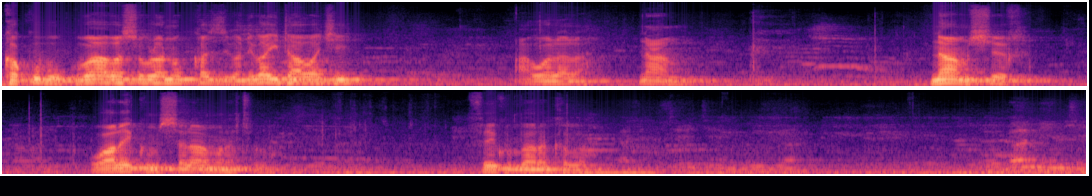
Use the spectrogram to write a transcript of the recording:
kakubo kuba basobola n'okukaziba ne bayita awaki? Awalala. Naam. Naam sheekh waalaikum salaam warahmatullah fiikum barakallah ogambye nti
